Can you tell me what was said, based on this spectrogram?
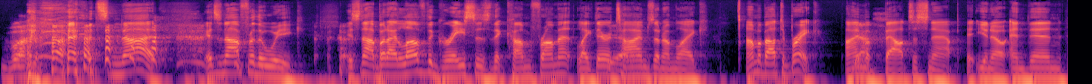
but it's not. It's not for the weak. It's not. But I love the graces that come from it. Like there are yeah. times that I'm like, I'm about to break. I'm yes. about to snap, you know, and then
